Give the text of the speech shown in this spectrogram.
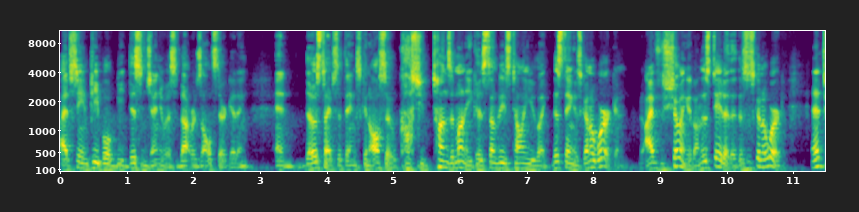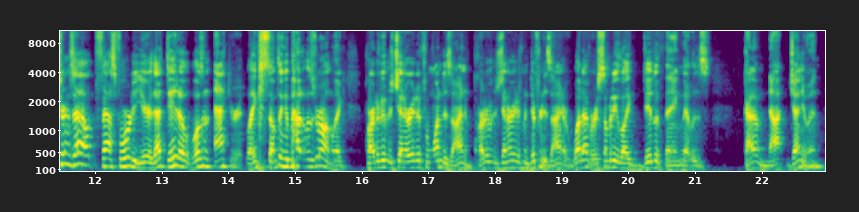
I've seen people be disingenuous about results they're getting and those types of things can also cost you tons of money because somebody's telling you like this thing is going to work and i'm showing it on this data that this is going to work. And it turns out fast forward a year that data wasn't accurate. Like something about it was wrong. Like part of it was generated from one design and part of it was generated from a different design or whatever. Somebody like did a thing that was kind of not genuine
